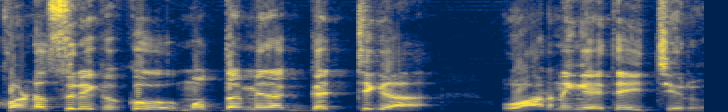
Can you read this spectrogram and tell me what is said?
కొండ సురేఖకు మొత్తం మీద గట్టిగా వార్నింగ్ అయితే ఇచ్చారు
